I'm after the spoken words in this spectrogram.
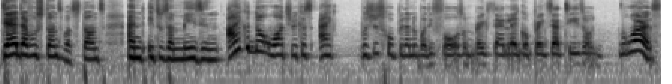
daredevil stunts, but stunts, and it was amazing. I could not watch because I was just hoping that nobody falls and breaks their leg or breaks their teeth or worse.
